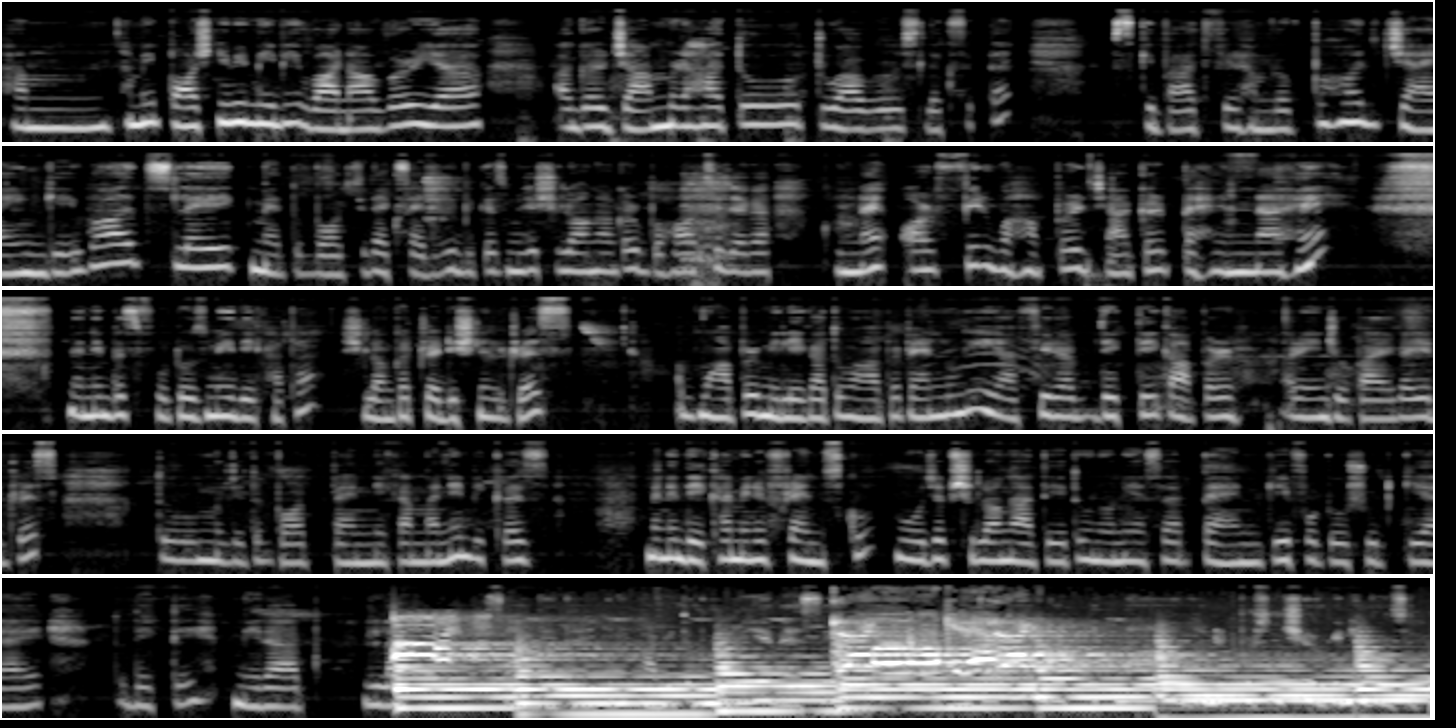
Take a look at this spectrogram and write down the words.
हम हमें पहुँचने में मे बी वन आवर या अगर जाम रहा तो टू आवर्स लग सकता है। उसके बाद फिर हम लोग पहुँच जाएँगे वाट्स लेक मैं तो बहुत ज़्यादा एक्साइटेड हूँ बिकॉज़ मुझे शिलोंग आकर बहुत सी जगह घूमना है और फिर वहाँ पर जाकर पहनना है। मैंने बस फ़ोटोज़ में ही देखा था शिलोंग का ट्रेडिशनल ड्रेस अब वहाँ पर मिलेगा तो वहाँ पर पहन लूँगी या फिर अब देखते ही कहाँ पर अरेंज हो पाएगा ये ड्रेस तो मुझे तो बहुत पहनने का मन है बिकॉज़ मैंने देखा मेरे फ्रेंड्स को वो जब शिलोंग आते हैं तो उन्होंने ऐसा पहन के फ़ोटोशूट किया है। तो देखते मेरा अब लग अभी तो है वैसे। हंड्रेड परसेंट श्योर नहीं बोल सकती।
